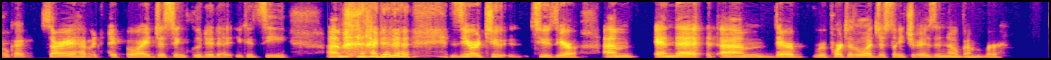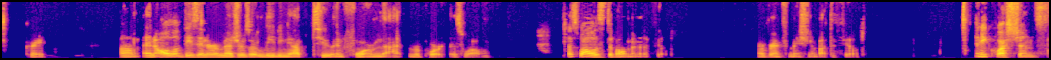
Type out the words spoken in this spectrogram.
Okay. Sorry, I have a typo. I just included it. You could see um, I did a zero two two zero, um, and that um, their report to the legislature is in November. Great. Um, and all of these interim measures are leading up to inform that report as well, as well as development of the field, or information about the field. Any questions?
